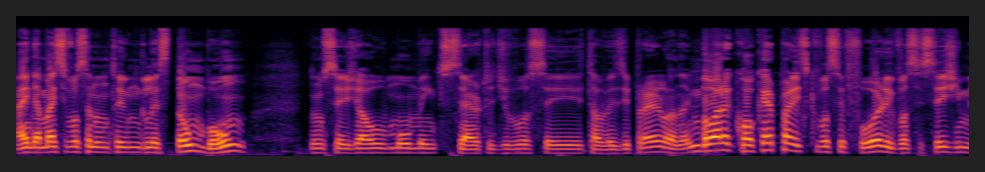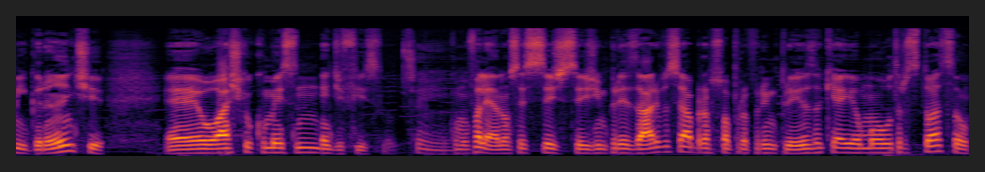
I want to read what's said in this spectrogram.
Ainda mais se você não tem um inglês tão bom, não seja o momento certo de você talvez ir para Irlanda. Embora qualquer país que você for e você seja imigrante, é, eu acho que o começo é difícil. Sim. Como eu falei, a não ser se seja, seja empresário, você abre a sua própria empresa, que aí é uma outra situação.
